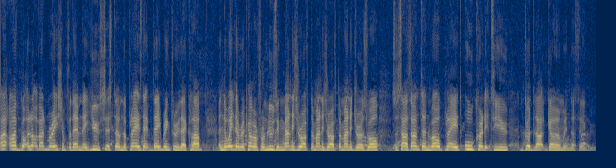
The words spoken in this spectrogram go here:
I, I've got a lot of admiration for them, their youth system, the players that they bring through their club, and the way they recover from losing manager after manager after manager as well. So, Southampton, well played. All credit to you. Good luck. Go and win the thing.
